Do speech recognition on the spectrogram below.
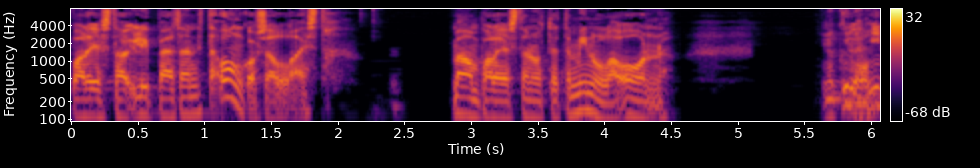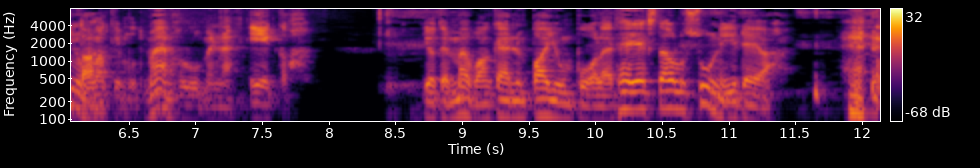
paljastaa ylipäätään, että onko sellaista? Mä oon paljastanut, että minulla on. No kyllä Mutta- mutta... minullakin, mutta mä en halua mennä eka. Joten mä vaan käännyn pajun puoleen, että hei, eikö tämä ollut sun idea?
